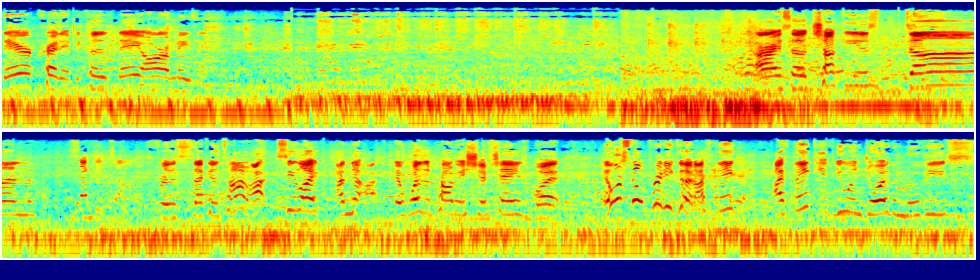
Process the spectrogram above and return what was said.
their credit because they are amazing. All right, so Chucky is done Second time. for the second time. I see, like I know I- it wasn't probably a shift change, but it was still pretty good. I think I think if you enjoy the movies,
